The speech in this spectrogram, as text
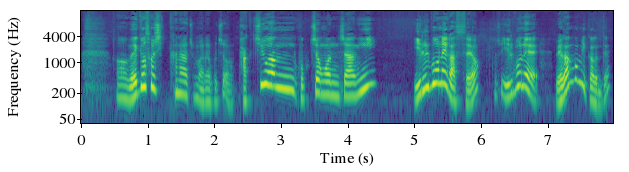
어, 외교 소식 하나 좀 알아보죠. 박지원 국정원장이 일본에 갔어요. 일본에 왜 간 겁니까 근데?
